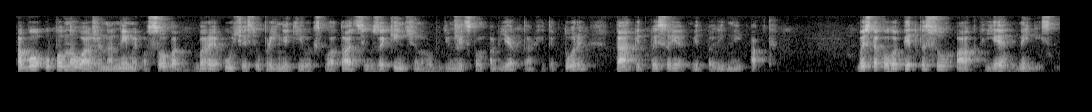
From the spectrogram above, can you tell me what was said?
або уповноважена ними особа бере участь у прийнятті в експлуатацію закінченого будівництвом об'єкта архітектури та підписує відповідний акт. Без такого підпису акт є недійсним.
